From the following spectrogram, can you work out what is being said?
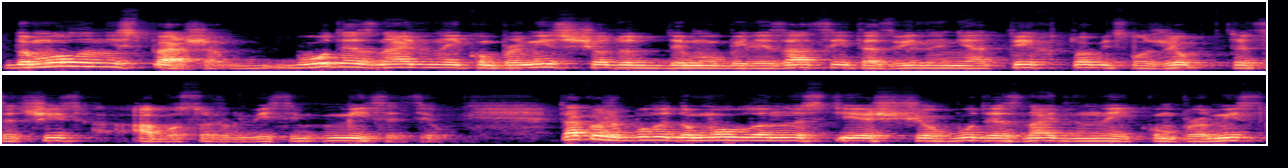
Домовленість перша буде знайдений компроміс щодо демобілізації та звільнення тих, хто відслужив 36 або 48 місяців. Також були домовленості, що буде знайдений компроміс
